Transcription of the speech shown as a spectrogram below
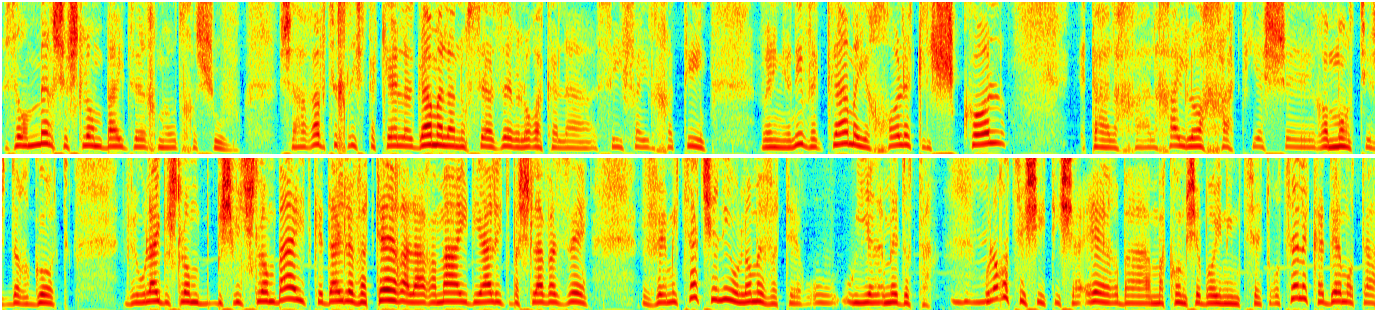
זה אומר ששלום בית זה ערך מאוד חשוב. שהרב צריך להסתכל גם על הנושא הזה, ולא רק על הסעיף ההלכתי והענייני, וגם היכולת לשקול את ההלכה. ההלכה היא לא אחת, יש uh, רמות, יש דרגות. ואולי בשלום, בשביל שלום בית כדאי לוותר על הרמה האידיאלית בשלב הזה. ומצד שני, הוא לא מוותר, הוא, הוא ילמד אותה. הוא לא רוצה שהיא תישאר במקום שבו היא נמצאת, הוא רוצה לקדם אותה,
